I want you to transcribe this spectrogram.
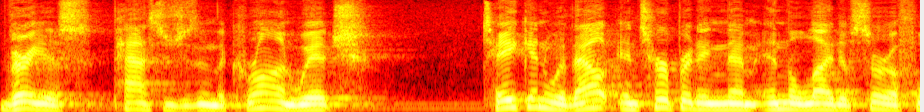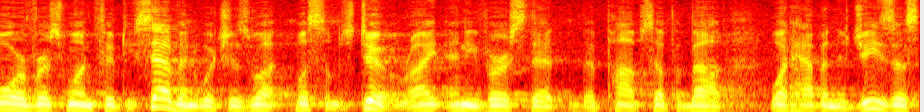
various passages in the Quran which, taken without interpreting them in the light of Surah 4, verse 157, which is what Muslims do, right? Any verse that, that pops up about what happened to Jesus,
